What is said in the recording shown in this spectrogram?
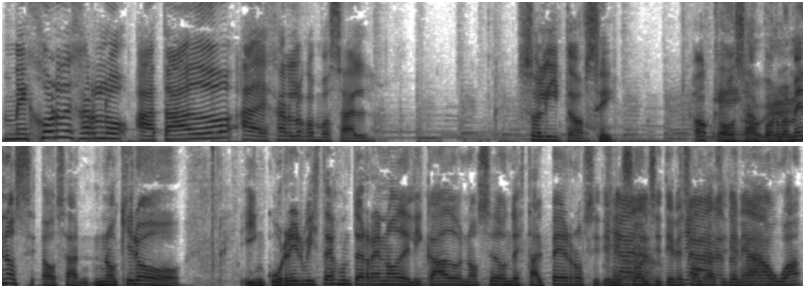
mejor dejarlo atado a dejarlo con bozal. Solito. Sí. Ok. O sea, por lo menos, o sea, no quiero incurrir, viste, es un terreno delicado, no sé dónde está el perro, si tiene Claro, sol, si tiene sombra, si tiene agua,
